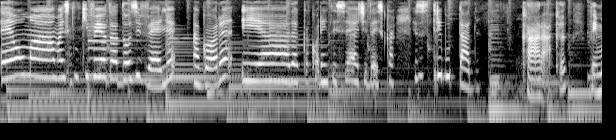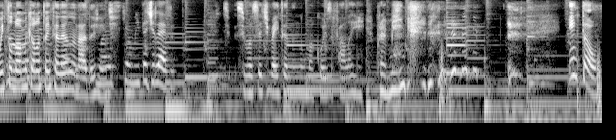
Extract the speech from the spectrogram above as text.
É uma, uma skin que veio da 12 velha agora e a da K47 da Scar. Essa tributada. Caraca. Tem muito nome que eu não tô entendendo nada, gente. Mas que aumenta de level. Se, se você estiver entendendo alguma coisa, fala aí pra mim. então,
